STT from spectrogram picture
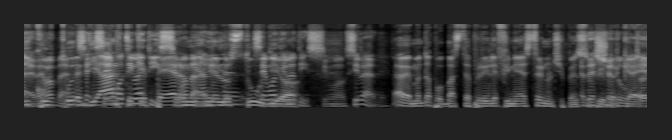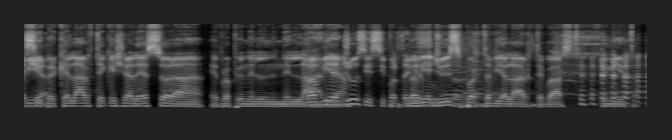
bene, di cultura e di sei, arte sei che permea dai, nello studio. Sei motivatissimo, si vede. Vabbè, ma dopo basta aprire le finestre e non ci penso Ed più perché, tutto, eh, sì, perché l'arte che c'è adesso la, è proprio nel, nell'aria. Va via e si porta via Va via e si porta via l'arte, basta, finita.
